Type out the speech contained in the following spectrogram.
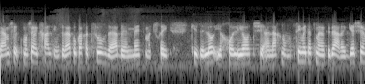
גם שכמו שהתחלתי, אם זה לא היה כל כך עצוב, זה היה באמת מצחיק. כי זה לא יכול להיות שאנחנו מוצאים את עצמנו, אתה יודע, הרי גשם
